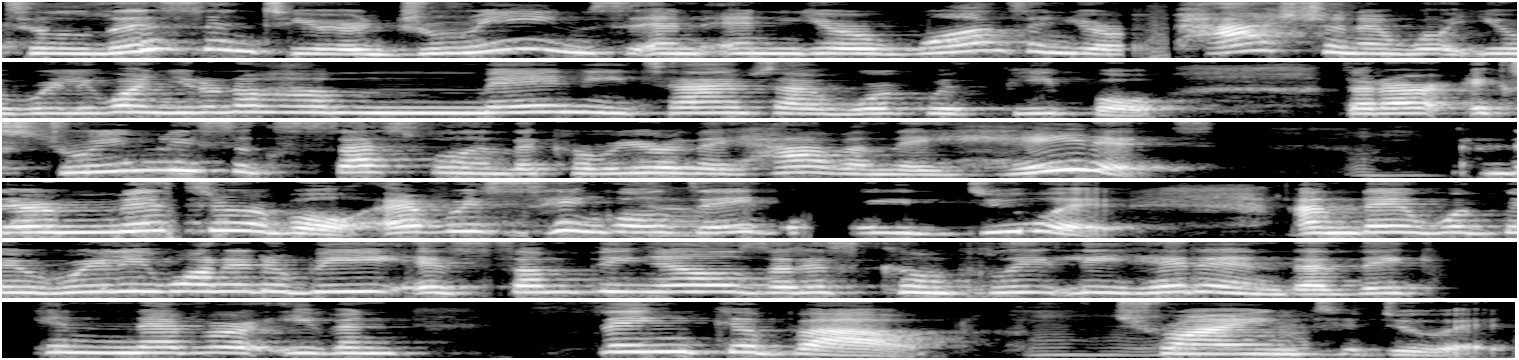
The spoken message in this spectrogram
to listen to your dreams and, and your wants and your passion and what you really want. You don't know how many times I work with people that are extremely successful in the career they have and they hate it. Mm-hmm. And they're miserable every single day that they do it. And they what they really wanted to be is something else that is completely hidden that they can never even think about mm-hmm. trying mm-hmm. to do it.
